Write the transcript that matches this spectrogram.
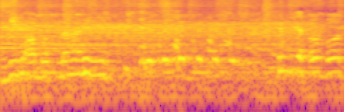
Hindi mo abot na. Hindi abot.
